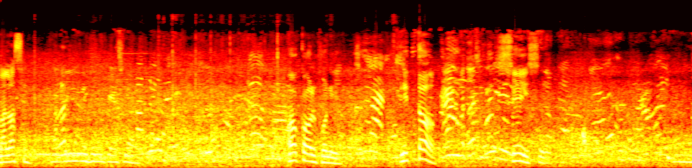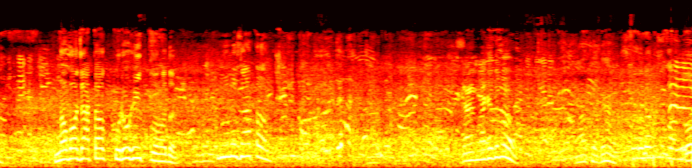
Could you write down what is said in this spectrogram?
ভালো আছেন? অকল্পনী নিত্য? সেই সেই। নবজাতক পুরোহিত মহোদয়। গান লাগে দেবো? আচ্ছা গান ও।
